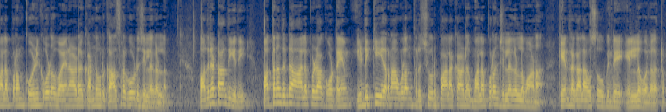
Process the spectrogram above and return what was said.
മലപ്പുറം കോഴിക്കോട് വയനാട് കണ്ണൂർ കാസർഗോഡ് ജില്ലകളിലും. പതിനെട്ടാം തീയതി പത്തനംതിട്ട ആലപ്പുഴ കോട്ടയം ഇടുക്കി എറണാകുളം തൃശൂർ പാലക്കാട് മലപ്പുറം ജില്ലകളിലുമാണ് കേന്ദ്ര കാലാവസ്ഥ വകുപ്പിന്റെ യെല്ലോ അലർട്ടും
